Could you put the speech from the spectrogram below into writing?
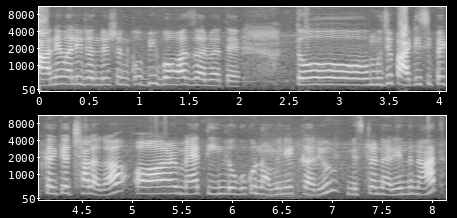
आने वाली जनरेशन को भी बहुत ज़रूरत है। तो मुझे पार्टिसिपेट करके अच्छा लगा और मैं तीन लोगों को नॉमिनेट कर रही हूँ, मिस्टर नरेंद्र नाथ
